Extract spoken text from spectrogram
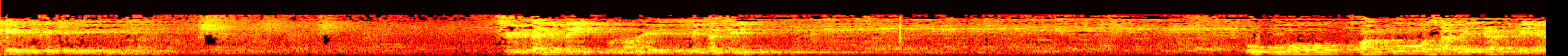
jefe secretario técnico ¿no? de defensa civil. Hugo, Juan Hugo Saavedra Rivera,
